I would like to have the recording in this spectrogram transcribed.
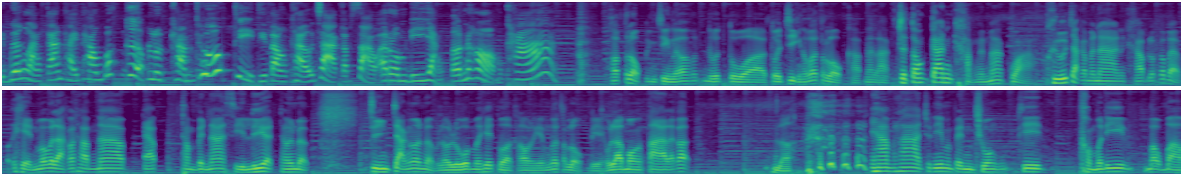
ยเบื้องหลังการถ่ายทำว่าเกือบหลุดคำทุกทีที่ต้องเขาฉากกับสาวอารมณ์ดีอย่างต้นหอมค่ะเขาตลกจริง ๆ แล้วดูตัวตัวจริงเขาก็ตลกครับน่ารัก จะต้องกั้นขำกันมากกว่า คือรู้จักกันมานานครับแล้วก็แบบเห็นว่าเวลาเขาทำหน้าแอปทำเป็นหน้าซีเรียสทำเป็นแบบจริงจังมันแบบเรารู้ว่าไม่ใช่ตัวเขาเลยมันก็ตลกดีเวลามองตาแล้วก็เหรอ ห้ามพลาดช่วงนี้มันเป็นช่วงที่ คอมเมดี้เบา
